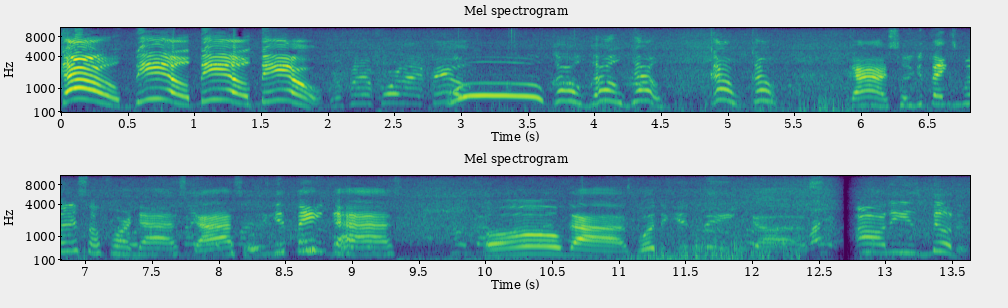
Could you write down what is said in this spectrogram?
go, build, build, build. We're playing Fortnite, Bill. Woo! Go, go, go, go, go. Guys, who you think's winning so far, guys? Guys, what do you think, guys? Oh, guys, what do you think, guys? All these buildings.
